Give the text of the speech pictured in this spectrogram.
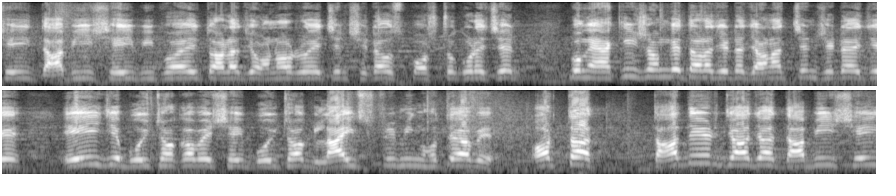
সেই দাবি, সেই বিষয়ে তারা যে অনর রয়েছেন সেটাও স্পষ্ট করেছেন এবং একই সঙ্গে তারা যেটা জানাচ্ছেন সেটাই যে এই যে বৈঠক হবে, সেই বৈঠক লাইভ স্ট্রিমিং হতে হবে। অর্থাৎ তাদের যা যা দাবি, সেই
